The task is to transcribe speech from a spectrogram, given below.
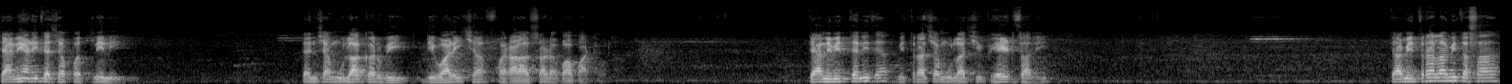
त्याने आणि त्याच्या पत्नीने त्यांच्या मुलाकरवी दिवाळीच्या फराळाचा डबा पाठवला. त्यानिमित्ताने त्या मित्राच्या मुलाची भेट झाली. त्या मित्राला मी तसा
